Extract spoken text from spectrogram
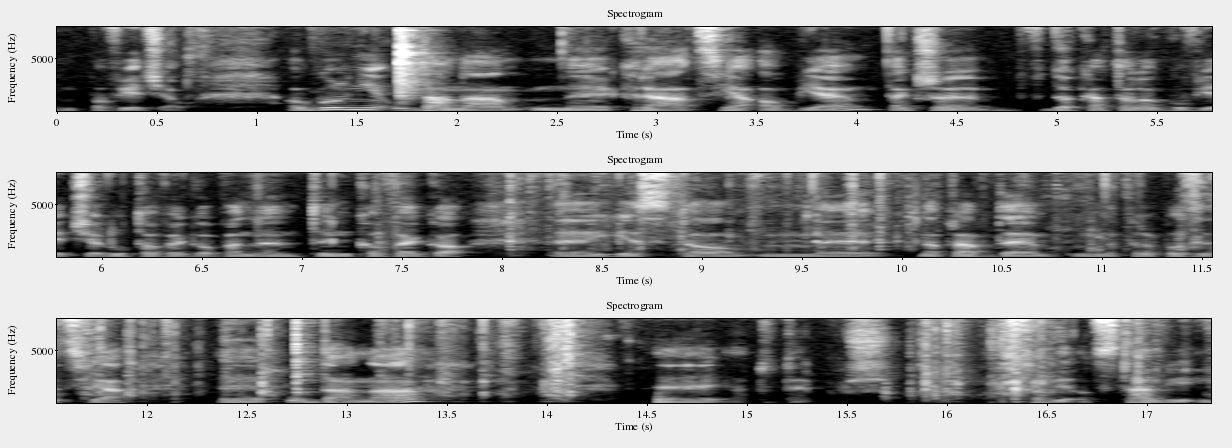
bym powiedział. Ogólnie udana kreacja, obie, także do katalogu, wiecie, lutowego, walentynkowego jest to naprawdę propozycja udana. Ja tutaj już sobie odstawię i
